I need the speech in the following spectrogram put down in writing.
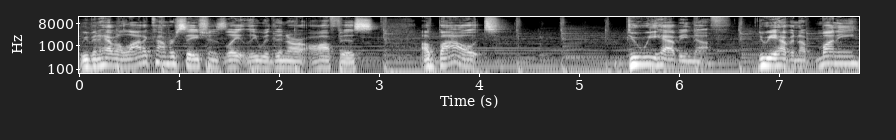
We've been having a lot of conversations lately within our office about do we have enough? Do we have enough money?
